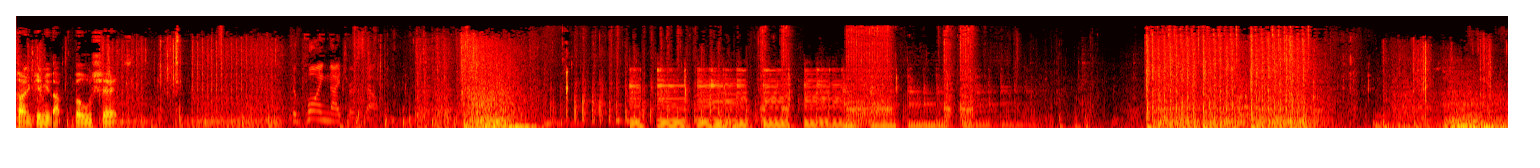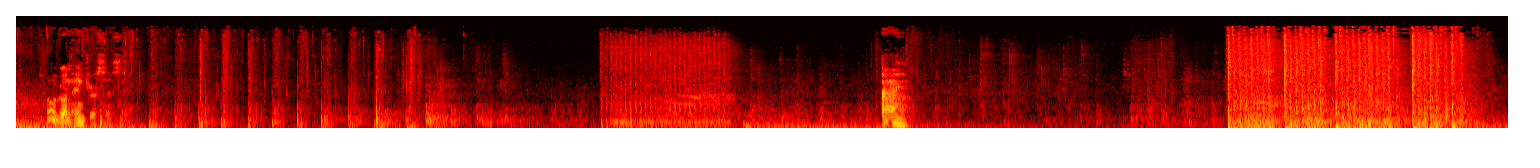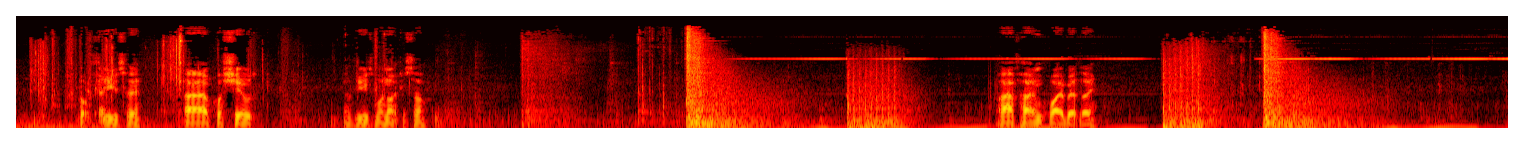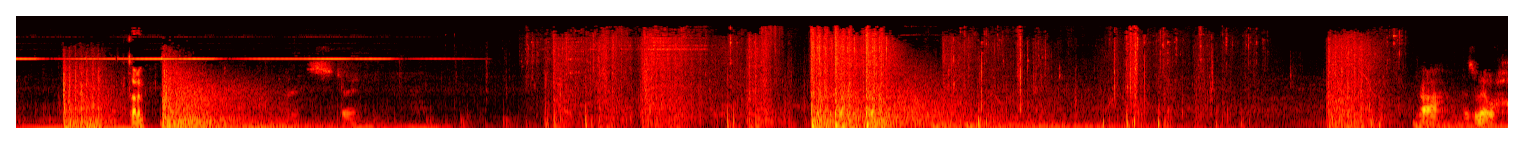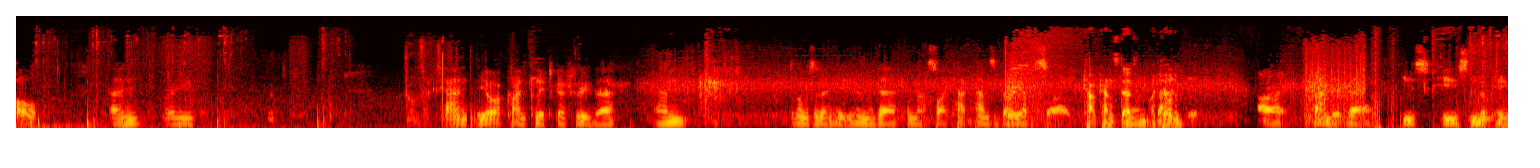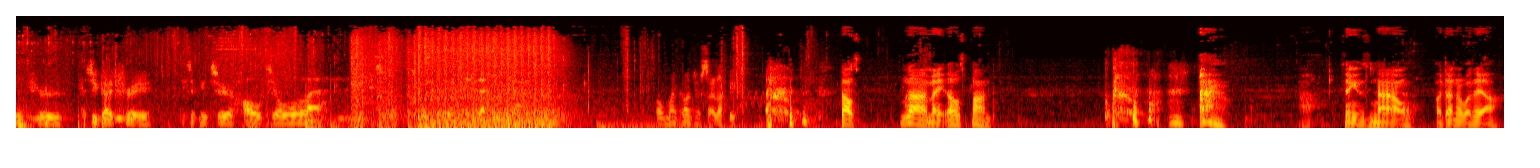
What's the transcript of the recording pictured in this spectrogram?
Don't give me that bullshit. Deploying nitro cell. Oh, got an injury assist. Got Okay. Fuze here. Uh, of course, shield. I've used my nitrocell. I have hurt him quite a bit though. Got him. Ah, there's a little hole, um, where you can you are kind of clear to go through there, um, as long as I don't hit you in the air from that side. Kapkan's the very other side. Kapkan's dead. Um, I killed him. All right, bandit there. He's he's looking through as you go through. He's looking through a hole to your left. Oh my god, you're so lucky. That was no, mate. That was planned. Thing is, now I don't know where they are.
